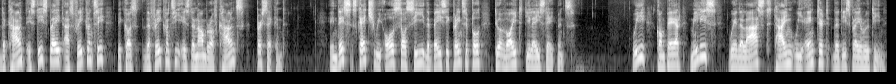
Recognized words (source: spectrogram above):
the count is displayed as frequency because the frequency is the number of counts per second. In this sketch we also see the basic principle to avoid delay statements. We compare millis with the last time we entered the display routine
